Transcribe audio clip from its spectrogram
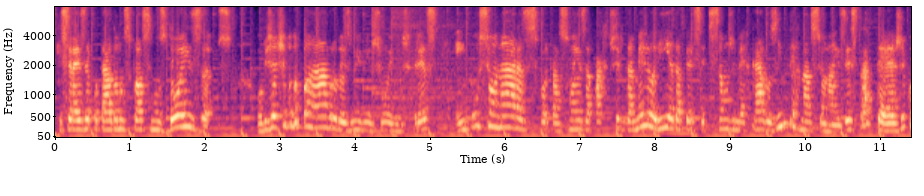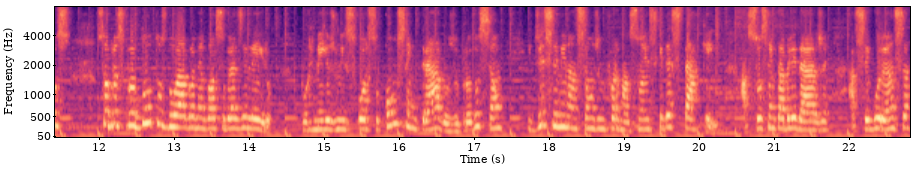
que será executado nos próximos dois anos. O objetivo do PANAGRO 2021 e 2023 é impulsionar as exportações a partir da melhoria da percepção de mercados internacionais estratégicos sobre os produtos do agronegócio brasileiro, por meio de um esforço concentrado de produção e disseminação de informações que destaquem a sustentabilidade, a segurança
